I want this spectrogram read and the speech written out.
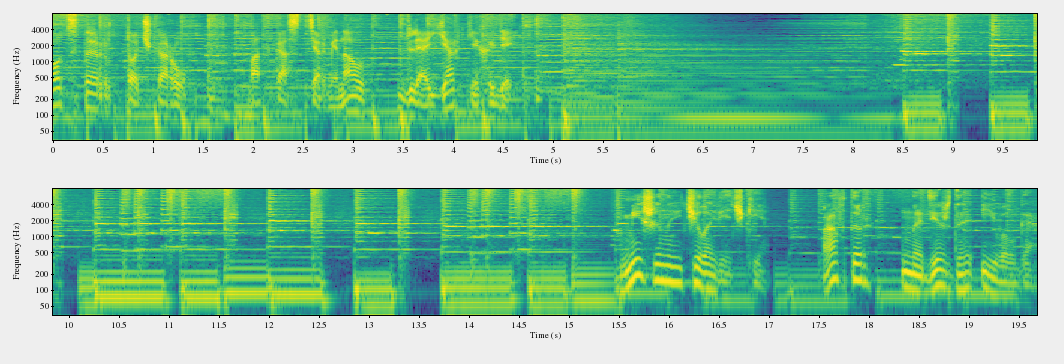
podster.ru Подкаст-терминал для ярких идей. Мишины человечки. Автор Надежда Иволга.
